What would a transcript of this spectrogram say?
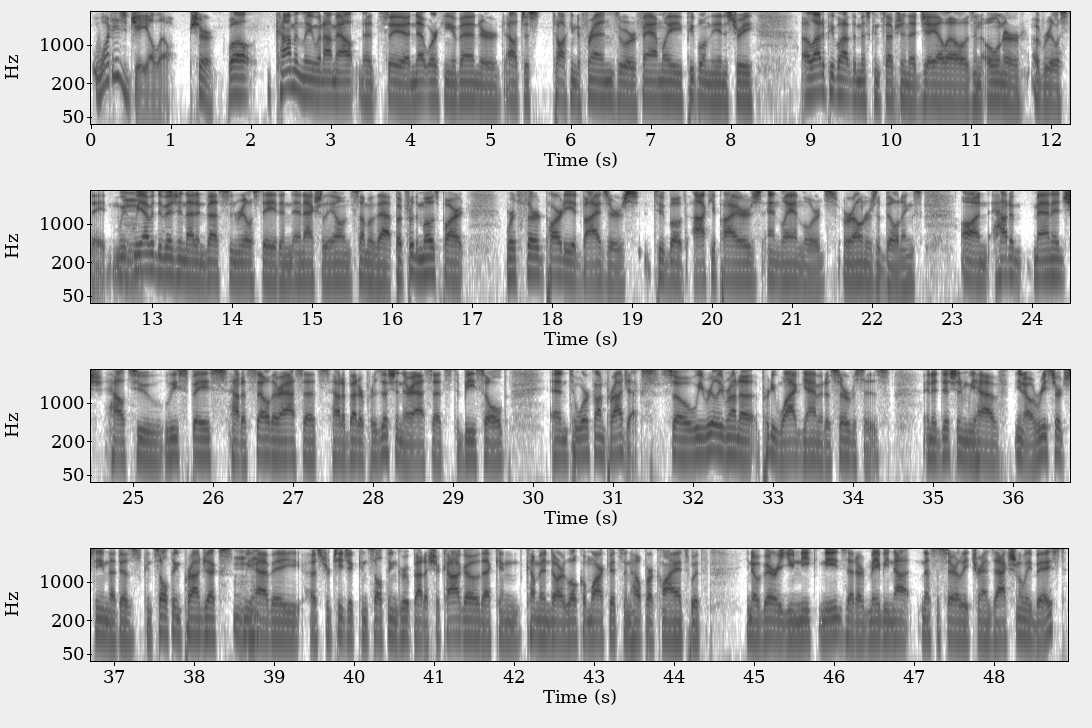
what is JLL. Sure. Well, commonly when I'm out at, say, a networking event or out just talking to friends or family, people in the industry, a lot of people have the misconception that JLL is an owner of real estate. We, we hmm. have a division that invests in real estate and, and actually owns some of that. But for the most part, we're third party advisors to both occupiers and landlords or owners of buildings on how to manage, how to lease space, how to sell their assets, how to better position their assets to be sold, and to work on projects. So we really run a pretty wide gamut of services. In addition, we have you know a research team that does consulting projects. We mm-hmm. have a, a strategic consulting group out of Chicago that can come into our local markets and help our clients with you know very unique needs that are maybe not necessarily transactionally based.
